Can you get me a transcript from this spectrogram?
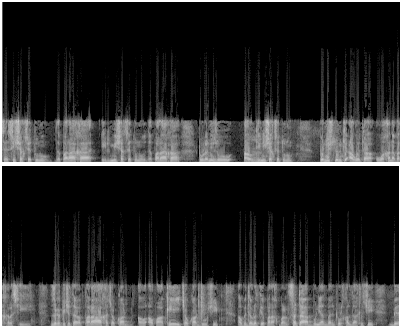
سیاسي شخصیتونو د پراخه علمي شخصیتونو د پراخه ټولنیزو او دیني شخصیتونو په نشتون کې هغوی ته غوښنه برخه رسیږي ځکه که چېرته پراخه چوکاټ او افاقي چوکاټ جوړ شي او په دولت کې پراخ بنسټه بنیاد باندې ټول خلک داخل شي بیا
